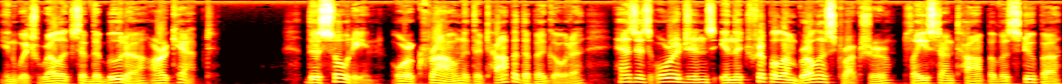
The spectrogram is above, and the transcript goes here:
in which relics of the Buddha are kept. The sorin, or crown at the top of the pagoda, has its origins in the triple umbrella structure placed on top of a stupa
